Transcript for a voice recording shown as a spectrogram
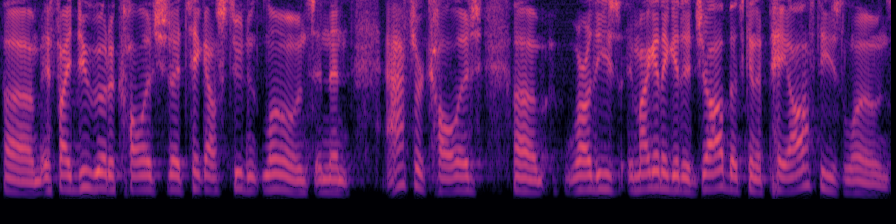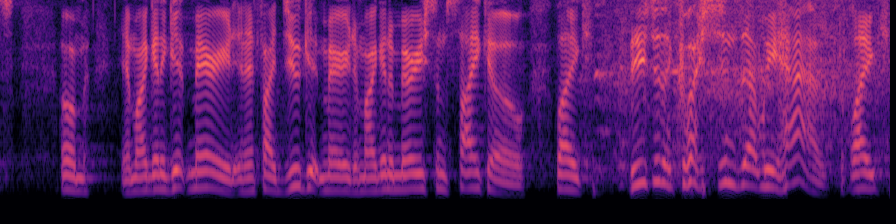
Um, if I do go to college, should I take out student loans? And then after college, um, are these? Am I going to get a job that's going to pay off these loans? Um, am I going to get married? And if I do get married, am I going to marry some psycho? Like, these are the questions that we have. Like,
